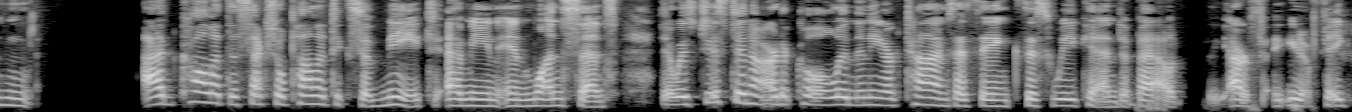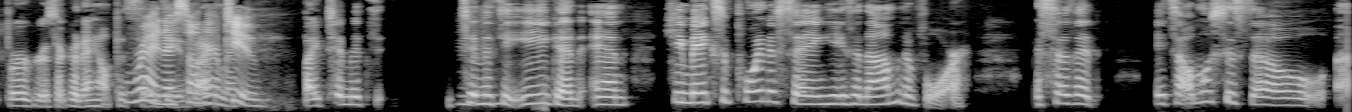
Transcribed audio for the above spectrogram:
mm, I'd call it the sexual politics of meat. I mean, in one sense, there was just an article in the New York Times, I think, this weekend about our, you know, fake burgers are going to help us right, save the I saw that too. by Timothy mm-hmm. Timothy Egan, and he makes a point of saying he's an omnivore, so that it's almost as though, uh,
